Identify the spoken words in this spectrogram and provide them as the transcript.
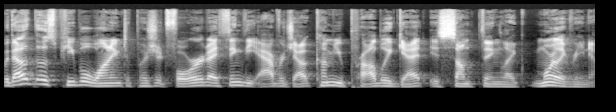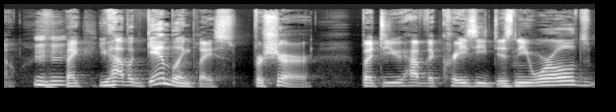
without those people wanting to push it forward, I think the average outcome you probably get is something like more like Reno. Mm-hmm. Like you have a gambling place for sure, but do you have the crazy Disney World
